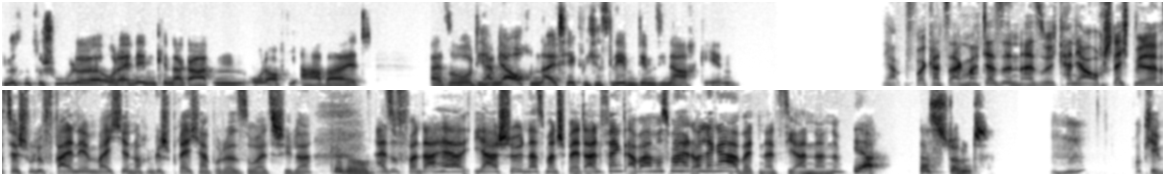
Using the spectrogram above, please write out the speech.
die müssen zur Schule oder in den Kindergarten oder auf die Arbeit. Also die haben ja auch ein alltägliches Leben, dem sie nachgehen. Ja, ich wollte gerade sagen, macht ja Sinn. Also ich kann ja auch schlecht mir aus der Schule freinehmen, weil ich hier noch ein Gespräch habe oder so als Schüler. Genau. Also von daher, ja, schön, dass man spät anfängt, aber muss man halt auch länger arbeiten als die anderen, ne? Ja, das stimmt. Mhm. Okay,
